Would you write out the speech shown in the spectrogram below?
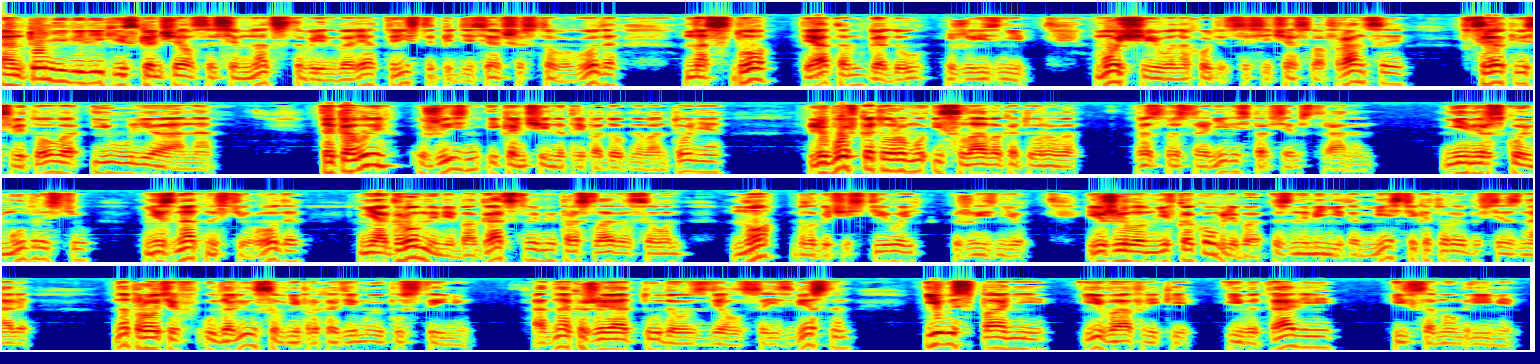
Антоний Великий скончался 17 января 356 года на 105 году жизни. Мощи его находятся сейчас во Франции, в церкви святого Иулиана. Таковы жизнь и кончина преподобного Антония, любовь к которому и слава которого распространились по всем странам. Не мирской мудростью, не знатностью рода, не огромными богатствами прославился он, но благочестивой жизнью. И жил он не в каком-либо знаменитом месте, которое бы все знали. Напротив, удалился в непроходимую пустыню. Однако же и оттуда он сделался известным и в Испании, и в Африке, и в Италии, и в самом Риме.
